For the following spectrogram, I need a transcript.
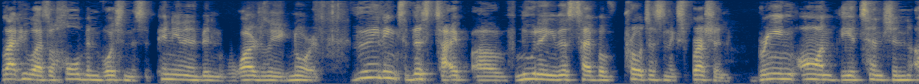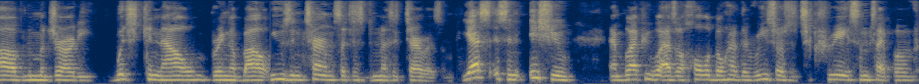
Black people as a whole been voicing this opinion and been largely ignored, leading to this type of looting, this type of protest and expression, bringing on the attention of the majority, which can now bring about using terms such as domestic terrorism. Yes, it's an issue and black people as a whole don't have the resources to create some type of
